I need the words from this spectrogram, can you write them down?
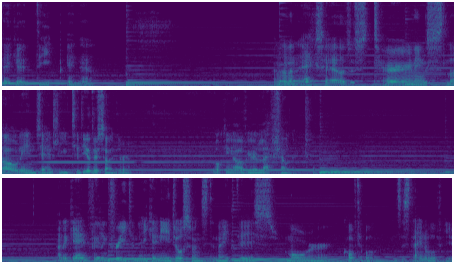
Take a deep inhale. And on an exhale, just turning slowly and gently to the other side of the room, looking over your left shoulder. And again, feeling free to make any adjustments to make this more comfortable and sustainable for you.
